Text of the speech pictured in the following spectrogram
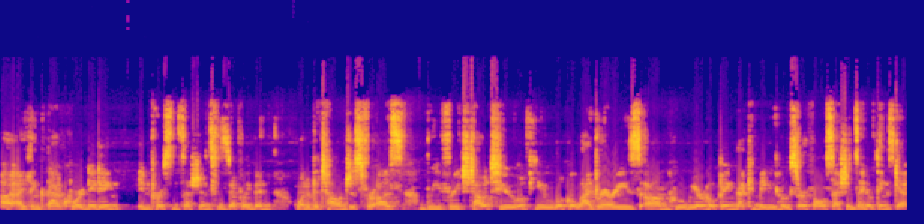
Uh, I think that coordinating in person sessions has definitely been one of the challenges for us. We've reached out to a few local libraries um, who we are hoping that can maybe host our fall sessions. I know things get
